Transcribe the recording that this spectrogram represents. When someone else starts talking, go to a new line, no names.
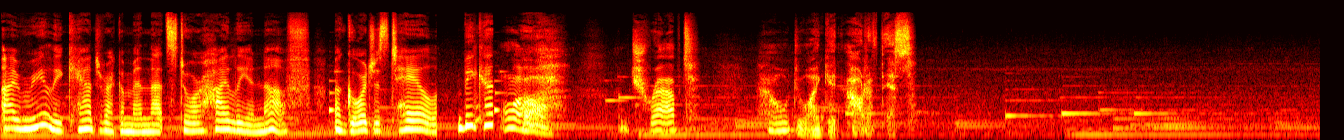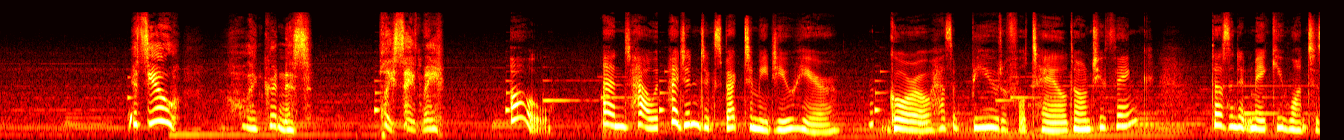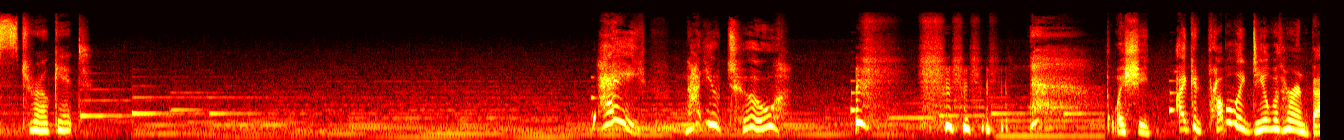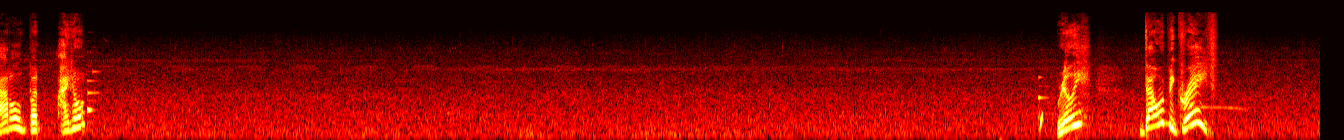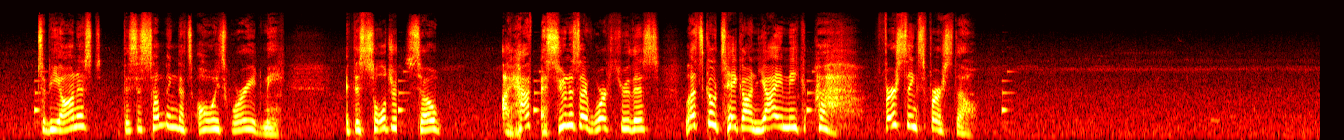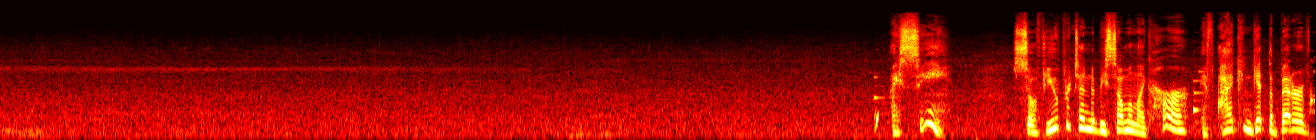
I really can't recommend that store highly enough. A gorgeous tale, because-
Ugh, I'm trapped. How do I get out of this? It's you! Oh, thank goodness. Please save me.
Oh, and how- I didn't expect to meet you here. Gorou has a beautiful tail, don't you think? Doesn't it make you want to stroke it?
Hey, not you too. the way she... I could probably deal with her in battle, but I don't... Really? That would be great. To be honest, this is something that's always worried me. If the soldier... So, I have... As soon as I've worked through this, let's go take on Yae Miko. first things first, though. I see. So if you pretend to be someone like her, if I can get the better of...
